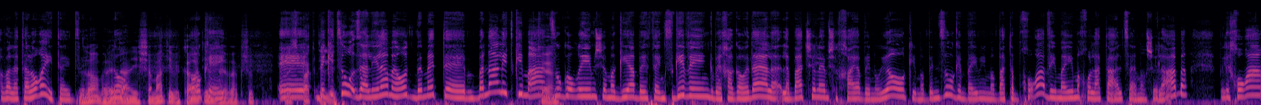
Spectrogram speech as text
אבל אתה לא ראית את זה. לא, אבל אני שמעתי וקראתי אוקיי. על זה, ופשוט לא אה. לי. בקיצור, זו עלילה מאוד באמת אה, בנאלית כמעט, כן. זוג הורים שמגיע ב-Thanksgiving, בחג ההודיה, לבת שלהם שחיה בניו יורק עם הבן זוג, הם באים עם הבת הבכורה ועם האימא חולת האלצהיימר של האבא, ולכאורה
